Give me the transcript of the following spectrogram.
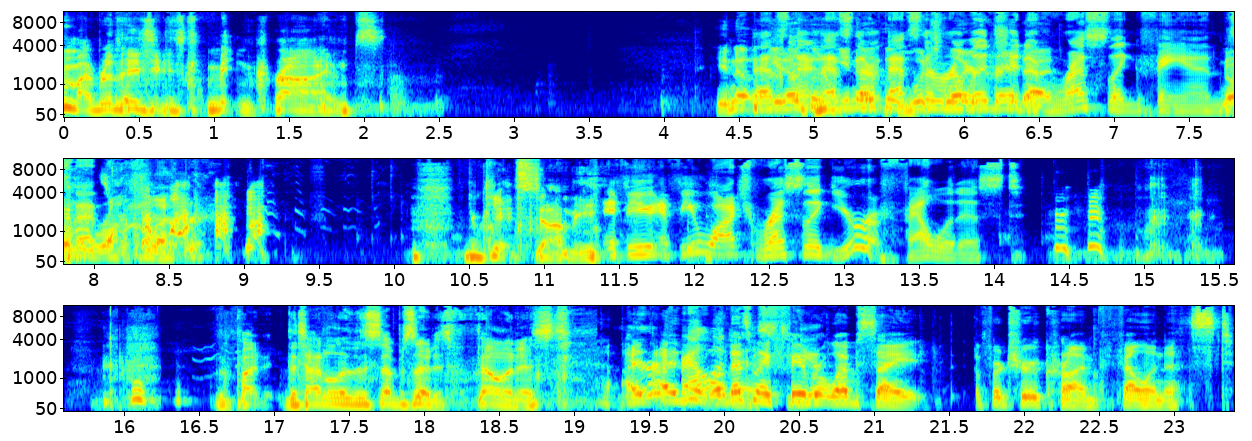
My religion is committing crimes. You know, That's, you know, the, who, that's, you know the, who- that's which the religion of wrestling fans. Norman That's for sure. Rockefeller. You can't stop me. If you if you watch wrestling, you're a felonist. The, the title of this episode is Felonist. I, You're know, that's my favorite You- website for true crime, Felonist.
